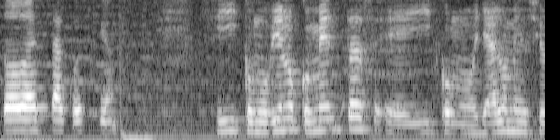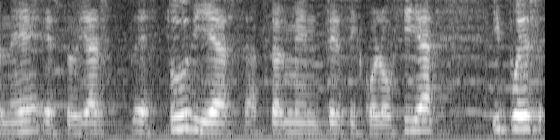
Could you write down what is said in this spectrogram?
toda esta cuestión. Sí, como bien lo comentas eh, y como ya lo mencioné, estudias, estudias actualmente psicología y pues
